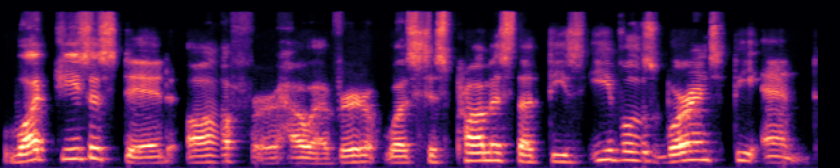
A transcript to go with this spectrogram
what Jesus did offer, however, was his promise that these evils weren't the end.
